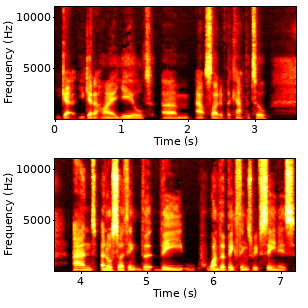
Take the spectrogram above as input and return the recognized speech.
you get you get a higher yield um, outside of the capital. And and also I think that the one of the big things we've seen is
